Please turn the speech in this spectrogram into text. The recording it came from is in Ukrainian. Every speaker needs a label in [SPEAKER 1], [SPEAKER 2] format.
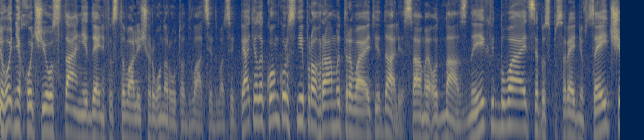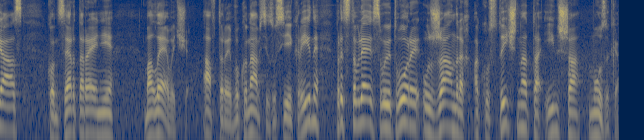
[SPEAKER 1] Сьогодні, хоч і останній день фестивалю Червона рута 2025, але конкурсні програми тривають і далі. Саме одна з них відбувається безпосередньо в цей час концерт арені Малевича. Автори, виконавці з усієї країни представляють свої твори у жанрах акустична та інша музика.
